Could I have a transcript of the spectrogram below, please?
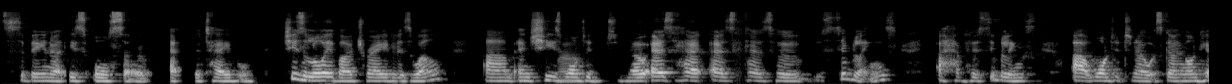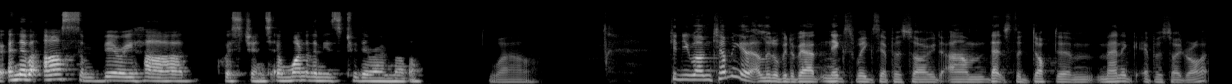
Sabina, is also at the table. She's a lawyer by trade as well. Um, and she's wow. wanted to know, as ha- as has her siblings, uh, have her siblings, uh, wanted to know what's going on here. And they were asked some very hard questions, and one of them is to their own mother. Wow. Can you um tell me a, little bit about next week's episode? Um, that's the Dr. Manock episode, right?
